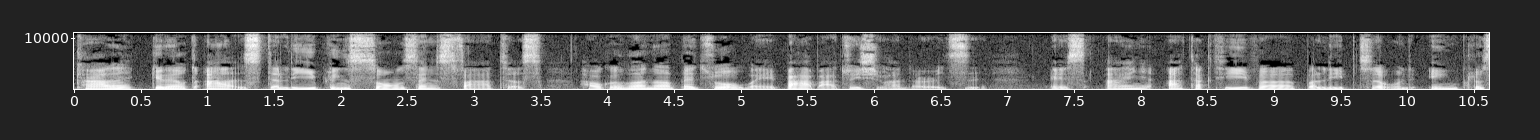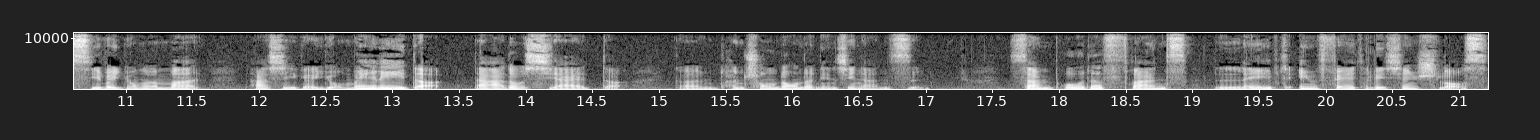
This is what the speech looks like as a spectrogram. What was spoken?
Karl gilt als der Lieblingssohn seines Vaters。好哥哥呢，被作为爸爸最喜欢的儿子。Is ein attraktiver, beliebter und impulsiver junger Mann。他是一个有魅力的、大家都喜爱的、跟很冲动的年轻男子。Sein Bruder Franz lebt im väterlichen Schloss。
